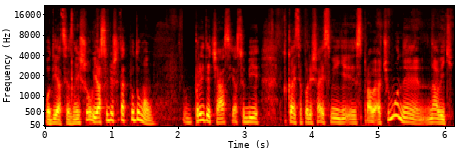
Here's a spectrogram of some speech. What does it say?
от я це знайшов, я собі ще так подумав. Прийде час, я собі кажеться, порішаю свої е, справи. А чому не навіть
